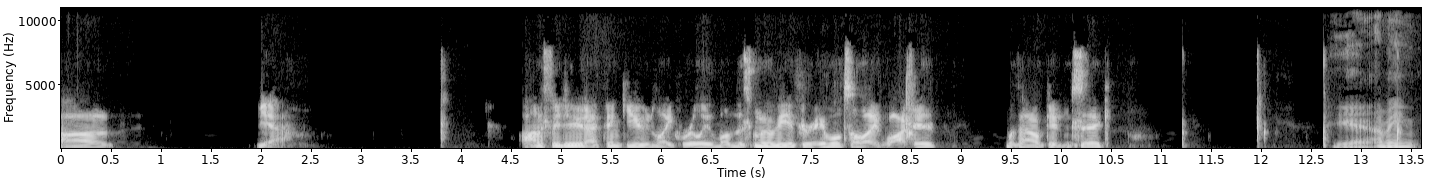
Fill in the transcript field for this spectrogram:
uh, yeah, honestly, dude, I think you'd like really love this movie if you're able to like watch it without getting sick. Yeah, I mean,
